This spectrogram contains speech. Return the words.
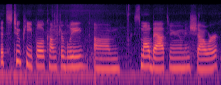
Fits two people comfortably. Um, small bathroom and shower.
